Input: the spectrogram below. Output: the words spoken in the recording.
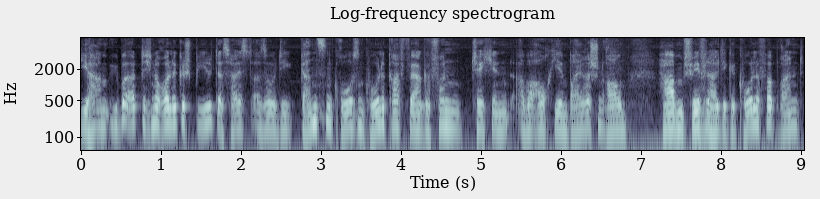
Die haben überörtlich eine Rolle gespielt. Das heißt also, die ganzen großen Kohlekraftwerke von Tschechien, aber auch hier im bayerischen Raum, haben schwefelhaltige Kohle verbrannt.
